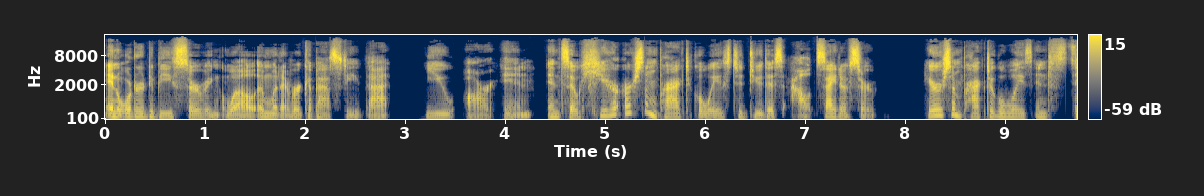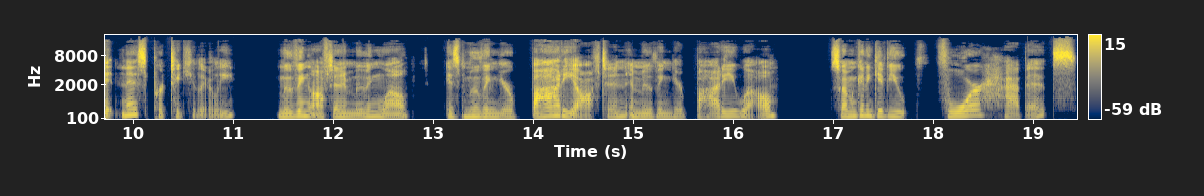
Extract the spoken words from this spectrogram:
in order to be serving well in whatever capacity that you are in. And so here are some practical ways to do this outside of serving. Here are some practical ways in fitness, particularly moving often and moving well, is moving your body often and moving your body well. So I'm going to give you four habits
